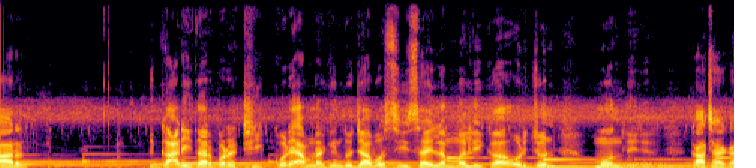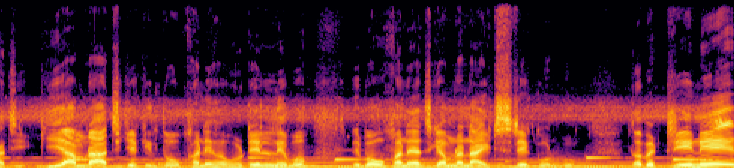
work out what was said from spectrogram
আর গাড়ি তারপরে ঠিক করে আমরা কিন্তু যাব শ্রীসাইলাম মল্লিকা অর্জুন মন্দিরের কাছাকাছি। গিয়ে আমরা আজকে কিন্তু ওখানে হোটেল নেব এবং ওখানে আজকে আমরা নাইট স্টে করব। তবে ট্রেনে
